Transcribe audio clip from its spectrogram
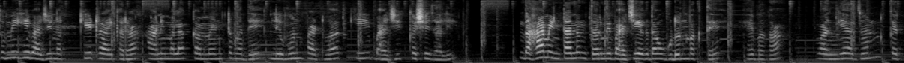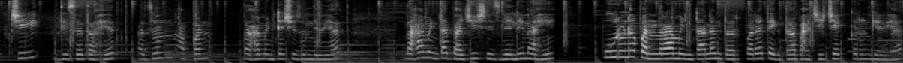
तुम्ही ही भाजी नक्की ट्राय करा आणि मला कमेंटमध्ये लिहून पाठवा की भाजी कशी झाली. दहा मिनटानंतर मी भाजी एकदा उघडून बघते. हे बघा वांगी अजून कच्ची दिसत आहेत. अजून आपण दहा मिनटे शिजून देऊयात. दहा मिनटात भाजी शिजलेली नाही. पूर्ण पंधरा मिनटानंतर परत एकदा भाजी चेक करून घेऊयात.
